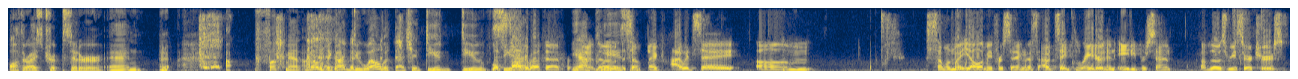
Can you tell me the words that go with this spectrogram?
authorized trip sitter and uh, fuck man i don't think i'd do well with that shit do you do you Let's see talk that? about that. for a Yeah, minute, though. please. So, like, I would say, um, someone might yell at me for saying this. I would say greater than eighty percent of those researchers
